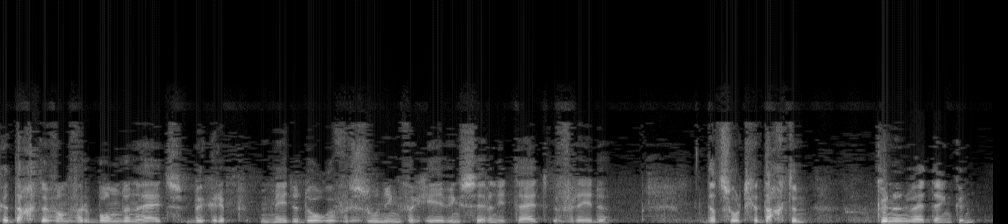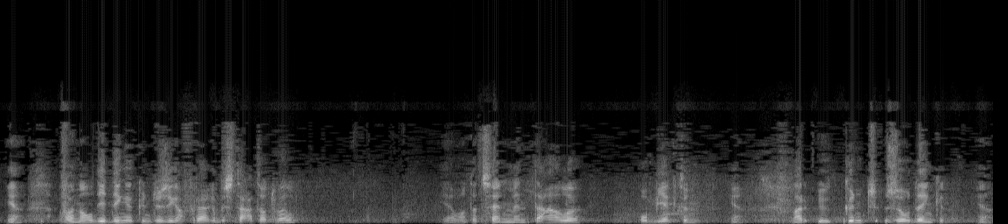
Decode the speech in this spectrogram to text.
Gedachten van verbondenheid, begrip, mededogen, verzoening, vergeving, sereniteit, vrede. Dat soort gedachten kunnen wij denken. Ja? Van al die dingen kunt u zich afvragen, bestaat dat wel? Ja, want dat zijn mentale objecten. Ja? Maar u kunt zo denken. Ja?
